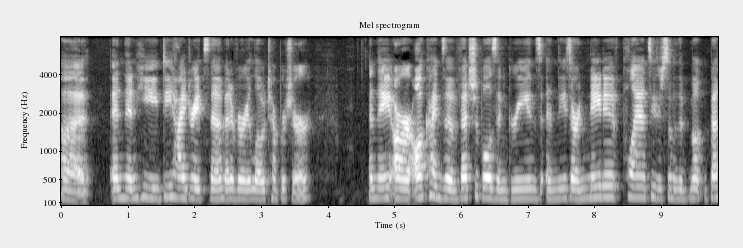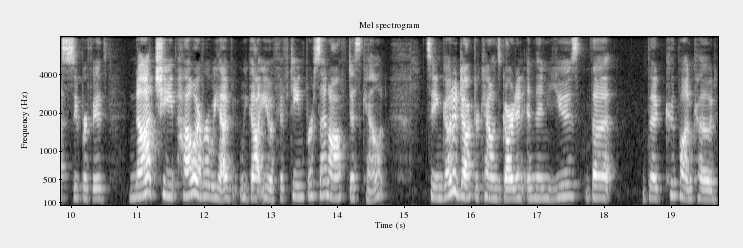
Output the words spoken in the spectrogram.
Uh, and then he dehydrates them at a very low temperature. And they are all kinds of vegetables and greens. And these are native plants. These are some of the best superfoods. Not cheap. However, we have we got you a 15% off discount. So you can go to Dr. Cowan's Garden and then use the the coupon code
